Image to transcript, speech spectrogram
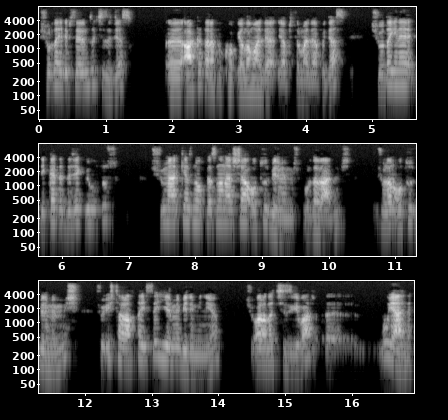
Şurada elipslerimizi çizeceğiz. E, arka tarafı kopyalamayla yapıştırmayla yapacağız. Şurada yine dikkat edecek bir husus. Şu merkez noktasından aşağı 30 birimmiş. Burada vermiş. Şuradan 30 birimmiş. Şu iç tarafta ise 20 birim iniyor. Şu arada çizgi var. E, bu yani.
